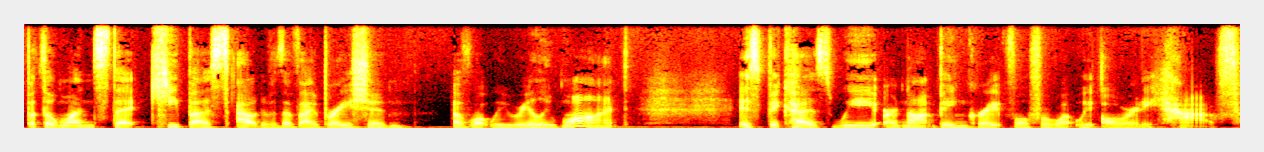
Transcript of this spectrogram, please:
but the ones that keep us out of the vibration of what we really want is because we are not being grateful for what we already have.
